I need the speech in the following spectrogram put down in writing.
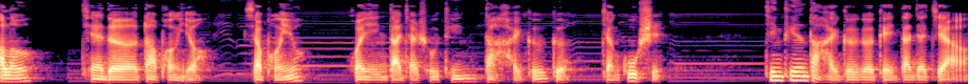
Hello，亲爱的大朋友、小朋友，欢迎大家收听大海哥哥讲故事。今天大海哥哥给大家讲《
